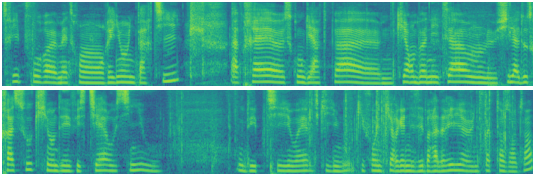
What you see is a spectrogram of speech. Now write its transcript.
trie pour mettre en rayon une partie. Après ce qu'on garde pas qui est en bon état on le file à d'autres assos qui ont des vestiaires aussi ou des petits ouais qui, font une qui organisent des braderies une fois de temps en temps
